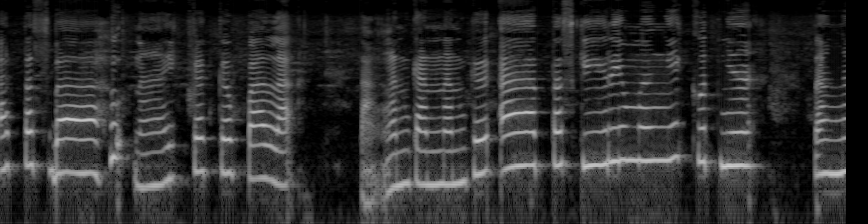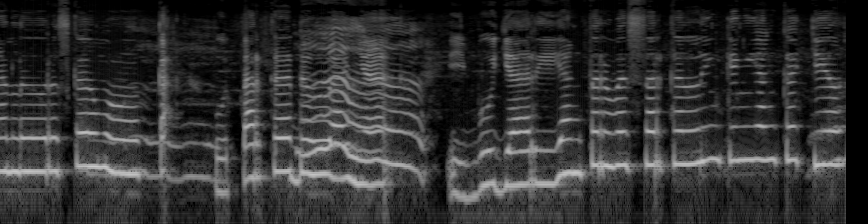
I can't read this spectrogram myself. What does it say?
atas bahu naik ke kepala. Tangan kanan ke atas kiri mengikutnya. Tangan lurus ke muka, putar keduanya. Ibu jari yang terbesar kelingking yang kecil.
